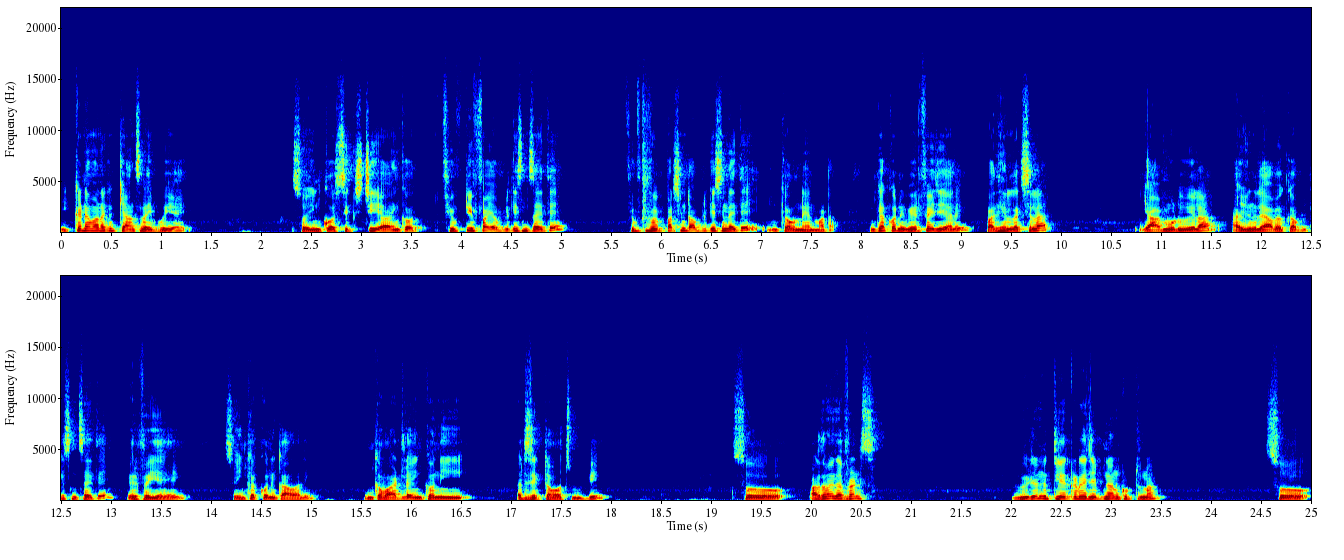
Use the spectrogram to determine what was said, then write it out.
ఇక్కడే మనకి క్యాన్సిల్ అయిపోయాయి. సో ఇంకో సిక్స్టీ ఇంకో ఫిఫ్టీ ఫైవ్ అప్లికేషన్స్ అయితే ఫిఫ్టీ ఫైవ్ పర్సెంట్ అప్లికేషన్ అయితే ఇంకా ఉన్నాయన్నమాట. ఇంకా కొన్ని వెరిఫై చేయాలి. పదిహేను లక్షల యాభై మూడు వేల ఐదు వందల యాభై ఒక్క అప్లికేషన్స్ అయితే వెరిఫై అయ్యాయి. సో ఇంకా కొన్ని కావాలి. ఇంకా వాటిలో ఇంకొన్ని రిజెక్ట్ అవ్వచ్చు మేబీ. సో అర్థమైందా ఫ్రెండ్స్? వీడియోని క్లియర్ కట్గా చెప్పిన అనుకుంటున్నా. సో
